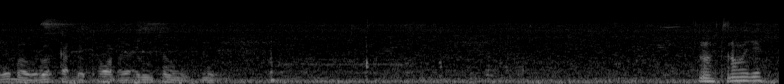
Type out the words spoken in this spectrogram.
នេះបើរត់កាត់ទៅថតឲ្យអញទៅនេះអឺស្នោះទេ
